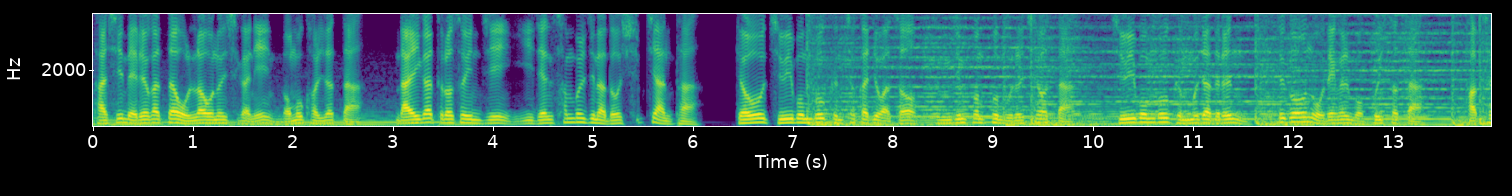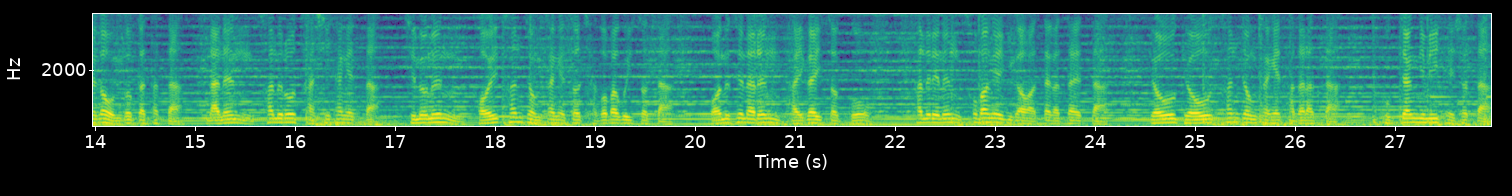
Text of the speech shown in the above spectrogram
다시 내려갔다 올라오는 시간이 너무 걸렸다. 나이가 들어서인지 이젠 산불 진화도 쉽지 않다. 겨우 지휘본부 근처까지 와서 등진 펌프 물을 채웠다. 지휘본부 근무자들은 뜨거운 오뎅을 먹고 있었다. 밥차가 온 것 같았다. 나는 산으로 다시 향했다. 진호는 거의 산 정상에서 작업하고 있었다. 어느새 날은 밝아 있었고 하늘에는 소방헬기가 왔다 갔다 했다. 겨우겨우 산 정상에 다다랐다. 국장님이 계셨다.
